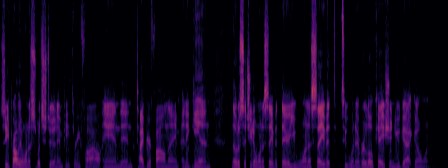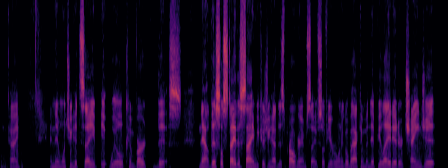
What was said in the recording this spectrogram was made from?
So you probably want to switch to an MP3 file and then type your file name. And again, notice that you don't want to save it there. You want to save it to whatever location you got going, okay? And then once you hit save it will convert this. Now this will stay the same because you have this program saved. So if you ever want to go back and manipulate it or change it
